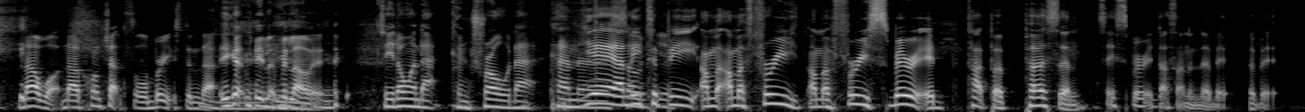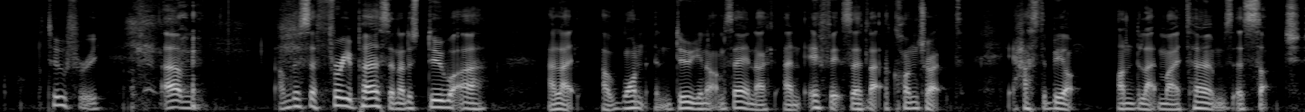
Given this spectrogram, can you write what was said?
now what? Now contracts all breached and that. You get me? Let me allow it. So you don't want that control, that kind of. Yeah, I need to be. I'm. A, I'm a free. I'm a free spirited type of person. I say spirited. That sounded a bit, a bit too free. Um, I'm just a free person. I just do what I, I like. I want and do. You know what I'm saying? Like, and if it's a like a contract, it has to be u- under like my terms as such.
